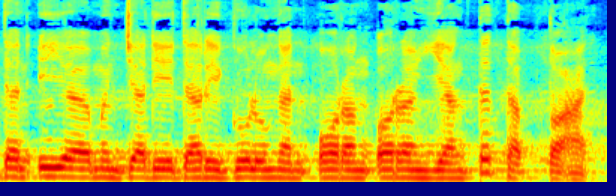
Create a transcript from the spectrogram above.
dan ia menjadi dari golongan orang-orang yang tetap taat.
